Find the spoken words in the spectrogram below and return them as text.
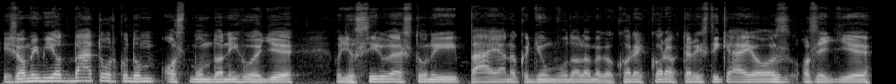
és ami miatt bátorkodom azt mondani, hogy hogy a Silverstone pályának a nyomvonala, meg a karakterisztikája az, az egy,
